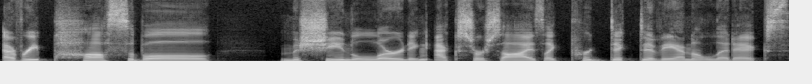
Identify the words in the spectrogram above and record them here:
every possible machine learning exercise like predictive analytics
